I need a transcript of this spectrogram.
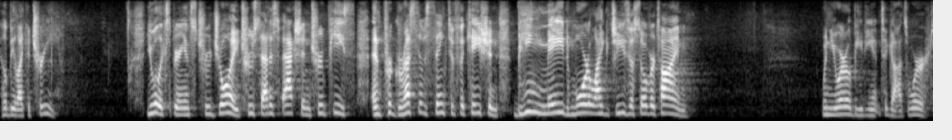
He'll be like a tree. You will experience true joy, true satisfaction, true peace, and progressive sanctification, being made more like Jesus over time when you are obedient to God's word.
